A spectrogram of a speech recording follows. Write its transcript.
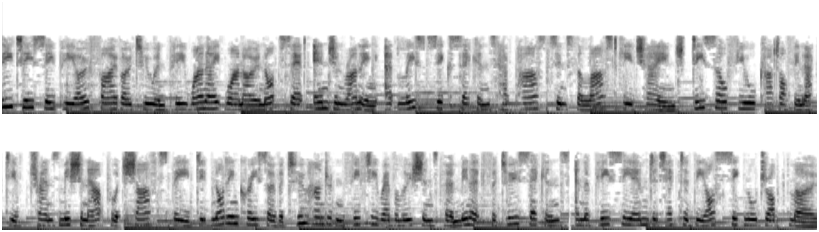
DTC P0502 and P1810 not set, engine running, at least 6 seconds have passed since the last gear change, decel fuel cutoff inactive, transmission output shaft speed did not increase over 250 revolutions per minute for 2 seconds, and the PCM detected the OSS signal dropped Mo.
